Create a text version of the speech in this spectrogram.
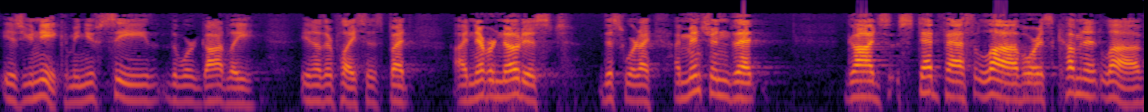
is unique. I mean, you see the word godly in other places, but I never noticed this word. I, I mentioned that God's steadfast love or his covenant love,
